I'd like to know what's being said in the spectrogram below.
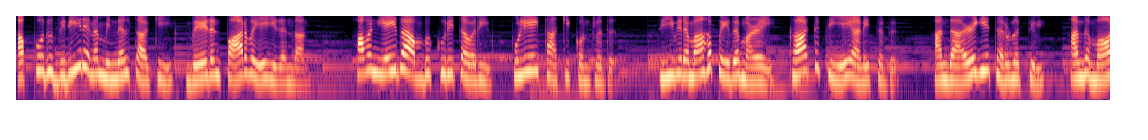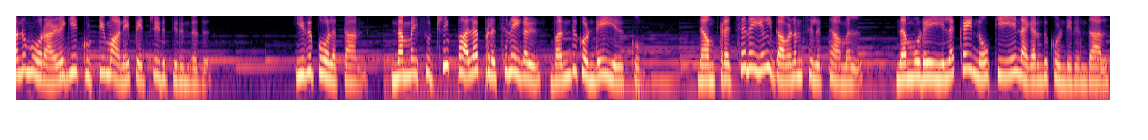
அப்போது திடீரென மின்னல் தாக்கி வேடன் பார்வையை இழந்தான். அவன் எய்த அம்பு குறி தவறி புலியை தாக்கிக் கொன்றது. தீவிரமாக பெய்த மழை காட்டுத் தீயை அணைத்தது. அந்த அழகிய தருணத்தில் அந்த மானும் ஒரு அழகிய குட்டிமானை பெற்றெடுத்திருந்தது. இது போலத்தான் நம்மை சுற்றி பல பிரச்சனைகள் வந்து கொண்டே இருக்கும். நாம் பிரச்சனையில் கவனம் செலுத்தாமல் நம்முடைய இலக்கை நோக்கியே நகர்ந்து கொண்டிருந்தால்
